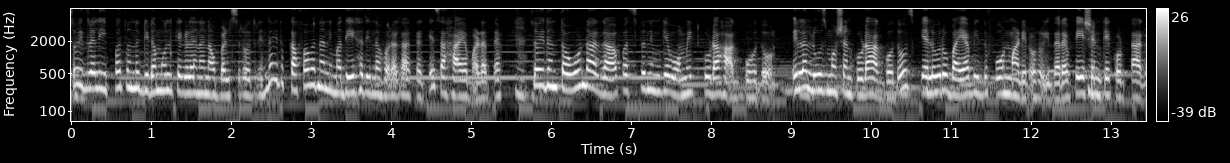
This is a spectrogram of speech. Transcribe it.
ಸೊ ಇದರಲ್ಲಿ ಇಪ್ಪತ್ತೊಂದು ಗಿಡಮೂಲಿಕೆಗಳನ್ನ ನಾವು ಬಳಸಿರೋದ್ರಿಂದ ಇದು ಕಫವನ್ನ ನಿಮ್ಮ ದೇಹದಿಂದ ಹೊರಗಾಕಕ್ಕೆ ಸಹಾಯ ಮಾಡುತ್ತೆ. ಸೊ ಇದನ್ನ ತಗೊಂಡಾಗ ಫಸ್ಟ್ ನಿಮಗೆ ವಾಮಿಟ್ ಕೂಡ ಆಗ್ಬಹುದು. ಇಲ್ಲ ಲೂಸ್ ಮೋಷನ್ ಕೂಡ ಆಗ್ಬೋದು. ಕೆಲವರು ಭಯ ಬಿದ್ದು ಫೋನ್ ಮಾಡಿರೋರು ಇದ್ದಾರೆ ಪೇಷಂಟ್ಗೆ ಕೊಟ್ಟಾಗ.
